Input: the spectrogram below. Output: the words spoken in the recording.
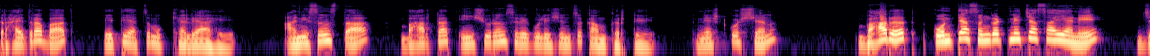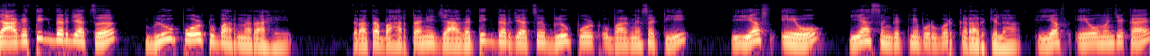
तर हैदराबाद येथे याचं मुख्यालय आहे. आणि संस्था भारतात इन्शुरन्स रेग्युलेशनचं काम करते. नेक्स्ट क्वेश्चन भारत कोणत्या संघटनेच्या सहाय्याने जागतिक दर्जाचं ब्लू पोर्ट उभारणार आहे? तर आता भारताने जागतिक दर्जाचं ब्लू पोर्ट उभारण्यासाठी एफ ए ओ या संघटनेबरोबर करार केला. एफ ए ओ म्हणजे काय?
